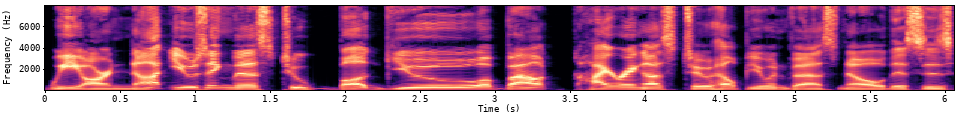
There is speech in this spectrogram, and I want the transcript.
We are not using this to bug you about hiring us to help you invest. No, this is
